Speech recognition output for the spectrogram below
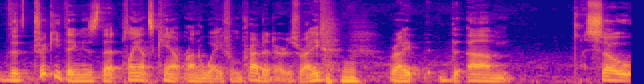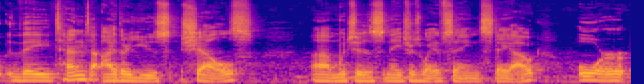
the tricky thing is that plants can't run away from predators, right? Right? The- um, so they tend to either use shells, um, which is nature's way of saying stay out, or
